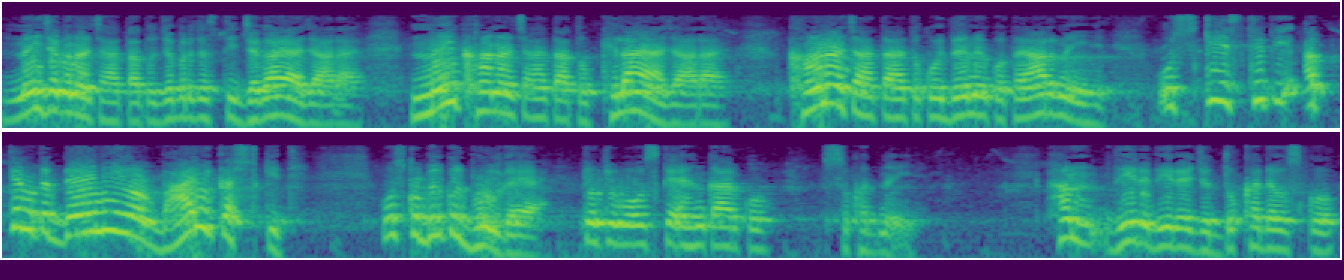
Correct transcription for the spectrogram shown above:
नहीं जगना चाहता तो ज़बरदस्ती जगाया जा रहा है। नहीं खाना चाहता तो खिलाया जा रहा है। खाना चाहता है तो कोई देने को तैयार नहीं है। उसकी स्थिति अत्यंत दयनीय और भारी कष्ट की थी। उसको बिल्कुल भूल गया है, क्योंकि वो उसके अहंकार को सुखद नहीं है। हम धीरे धीरे जो दुखद है उसको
